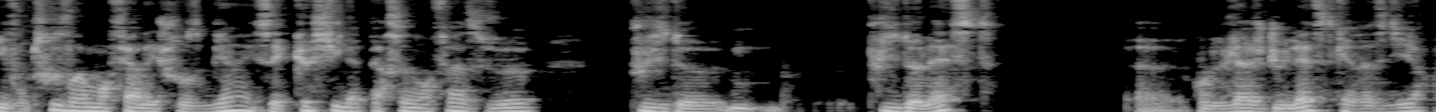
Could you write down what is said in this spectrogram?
Ils vont tous vraiment faire les choses bien. Et c'est que si la personne en face veut plus de plus de lest, euh, qu'on lui lâche du lest, qu'elle va se dire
